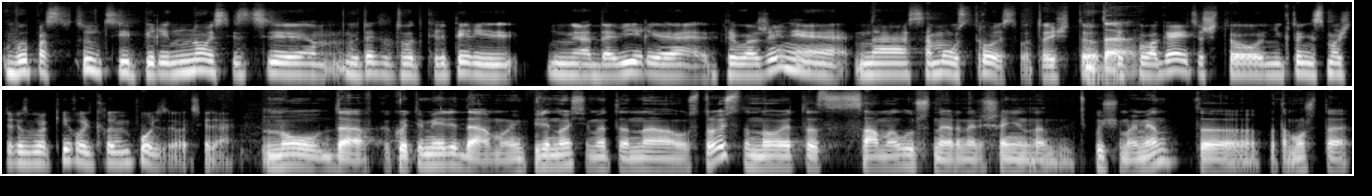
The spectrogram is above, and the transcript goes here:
вы, по сути, переносите вот этот вот критерий доверия приложения на само устройство. То есть что да. предполагаете, что никто не сможет разблокировать, кроме пользователя. Ну да, в какой-то мере да. Мы переносим это на устройство, но это самое лучшее, наверное, решение на текущий момент, э, потому что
